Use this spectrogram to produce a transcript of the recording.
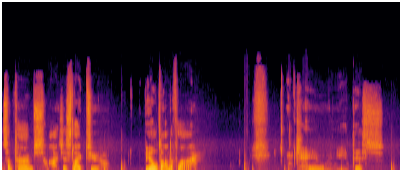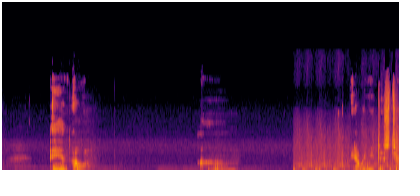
sometimes I just like to build on the fly. Okay, we need this. And, oh. Um, yeah, we need this too.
